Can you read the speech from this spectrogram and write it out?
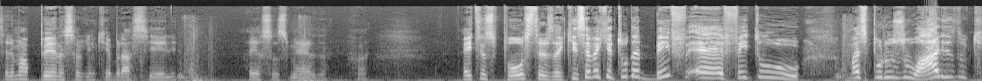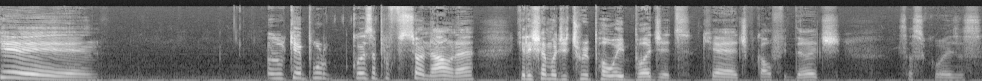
Seria uma pena se alguém quebrasse ele. Aí, essas merda. Aí tem os posters aqui. Você vê que tudo é bem fe- é feito mais por usuário do que do que por coisa profissional, né? Que eles chamam de AAA budget, que é tipo Call of Duty, essas coisas.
